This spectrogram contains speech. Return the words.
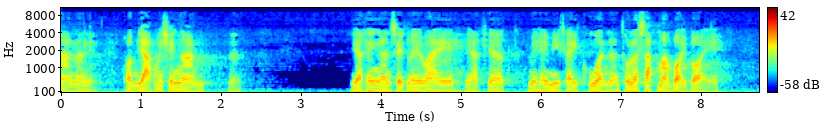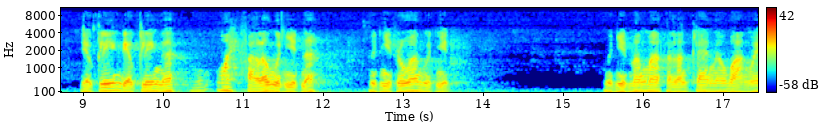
งานแล้วเนี่ยความอยากไม่ใช่งานนะอยากให้งานเสร็จไวๆอยากจะไม่ให้มีใครกวนนะโทรศัพท์มาบ่อยๆ เดี๋ยวกลิ้งเดี๋ยวกลิ้งนะว้ยฟังแล้วหงุดหงิดนะหงุดหงิดรู้ว่าหงุดหงิดหงุดหงิดมากๆกำลังแกล้งนะวางไว้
